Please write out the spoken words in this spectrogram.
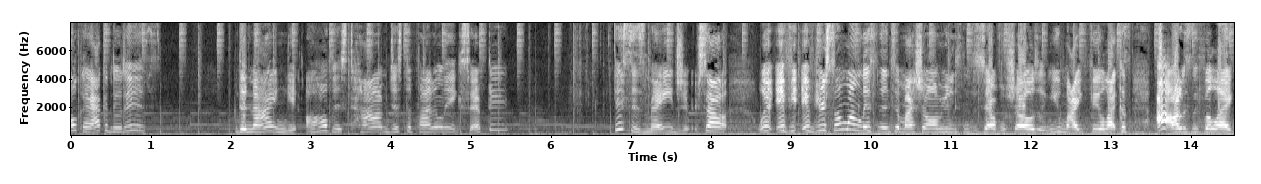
okay, I can do this. Denying it all this time just to finally accept it. This is major. So, if you, if you're someone listening to my show and you listen to several shows and you might feel like, because I honestly feel like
